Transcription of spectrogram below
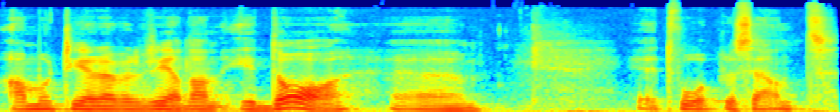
amorterar väl redan idag eh, 2 %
